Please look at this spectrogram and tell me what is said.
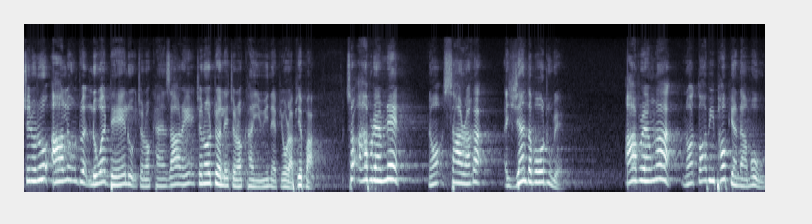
ကျွန်တော်တို့အားလုံးအတွက်လိုအပ်တယ်လို့ကျွန်တော်ခံစားတယ်ကျွန်တော်အတွက်လည်းကျွန်တော်ခံယူရင်းနဲ့ပြောတာဖြစ်ပါဆိုတော့အာဗြဟံနဲ့နော်ဆာရာကအယံသဘောတူတယ်အာဗြဟံကနော်သွားပြီးဖောက်ပြန်တာမဟုတ်ဘူး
